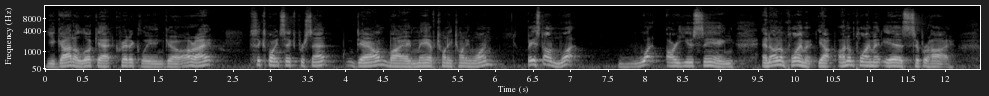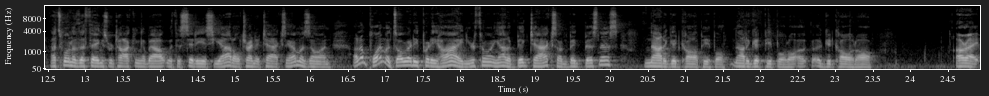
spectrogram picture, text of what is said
you got to look at critically and go, all right, 6.6% down by May of 2021. Based on what? What are you seeing? And unemployment, yeah, unemployment is super high. That's one of the things we're talking about with the city of Seattle trying to tax Amazon. Unemployment's already pretty high, and you're throwing out a big tax on big business. Not a good call, people. Not a good people at all. A good call at all. All right.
